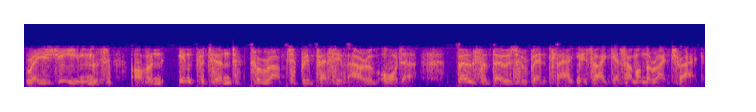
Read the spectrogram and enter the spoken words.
regimes of an impotent, corrupt, repressive Arab order. Both of those have red flagged me, so I guess I'm on the right track.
